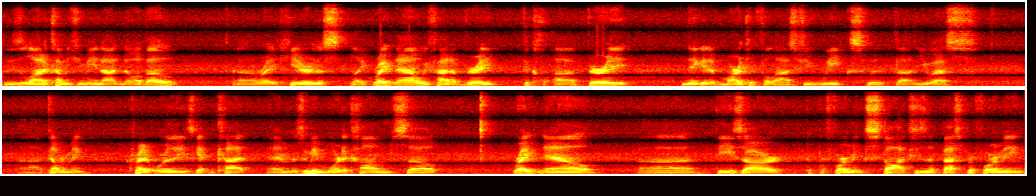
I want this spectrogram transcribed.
So these are a lot of companies you may not know about. Uh, right here, this like right now we've had a very uh, very negative market for the last few weeks with uh, U.S. Uh, government creditworthies getting cut, and there's gonna be more to come. So right now, uh, these are the performing stocks. These are the best performing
